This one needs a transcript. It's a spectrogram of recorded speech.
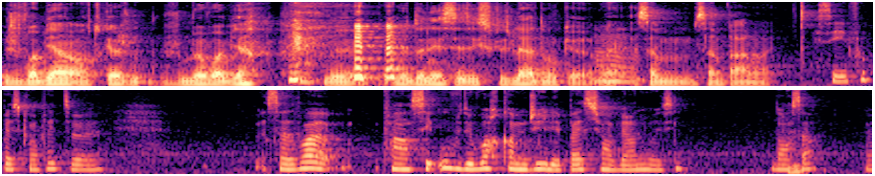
je vois bien, en tout cas, je, je me vois bien me, me, donner ces excuses-là, donc euh, ouais, mmh. ça, me, ça me parle. Ouais. C'est fou parce qu'en fait, euh, ça voit, enfin, c'est ouf de voir comme Dieu il est patient envers nous aussi dans mmh. ça. Euh,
